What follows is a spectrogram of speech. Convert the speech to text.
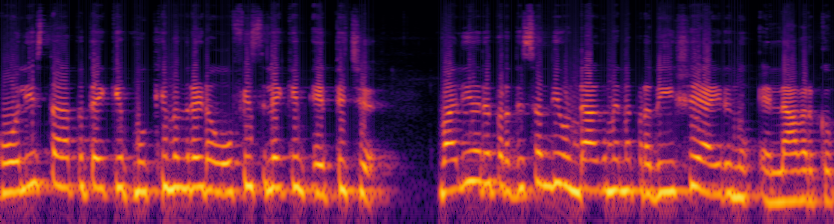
പോലീസ് തലപ്പത്തേക്കും മുഖ്യമന്ത്രിയുടെ ഓഫീസിലേക്കും എത്തിച്ച് വലിയൊരു പ്രതിസന്ധി ഉണ്ടാകുമെന്ന പ്രതീക്ഷയായിരുന്നു എല്ലാവർക്കും.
